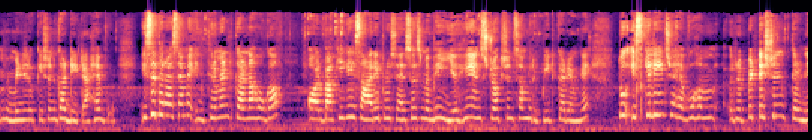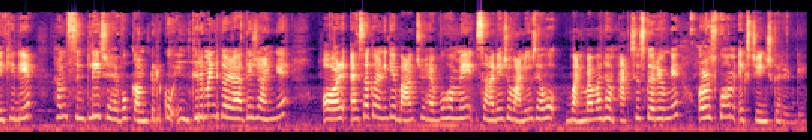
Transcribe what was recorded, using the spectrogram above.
मेमोरी लोकेशन का डेटा है वो। इसी तरह से हमें इंक्रीमेंट करना होगा और बाकी के सारे प्रोसेसेस में भी यही इंस्ट्रक्शंस हम रिपीट करेंगे। तो इसके लिए जो है वो हम रिपीटेशन करने के लिए हम सिंपली जो है वो काउंटर को इंक्रीमेंट कराते जाएँगे। और ऐसा करने के बाद जो है वो हमें सारे जो वैल्यूज़ है वो वन बाय वन हम एक्सेस करेंगे और उसको हम एक्सचेंज करेंगे।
